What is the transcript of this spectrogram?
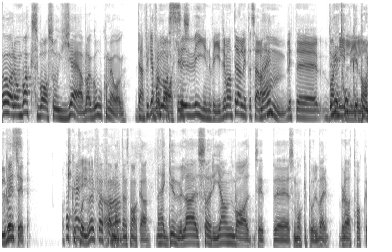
Öronvax var så jävla god kommer jag ihåg. Den fick jag för mig svinvidrig. Var inte den lite såhär, mm, lite Du vet hockeypulver vaniljlakrits? typ. Hockeypulver får jag för mig att den smakar. Den här gula sörjan var typ eh, som hockeypulver. Blöt, hockey,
